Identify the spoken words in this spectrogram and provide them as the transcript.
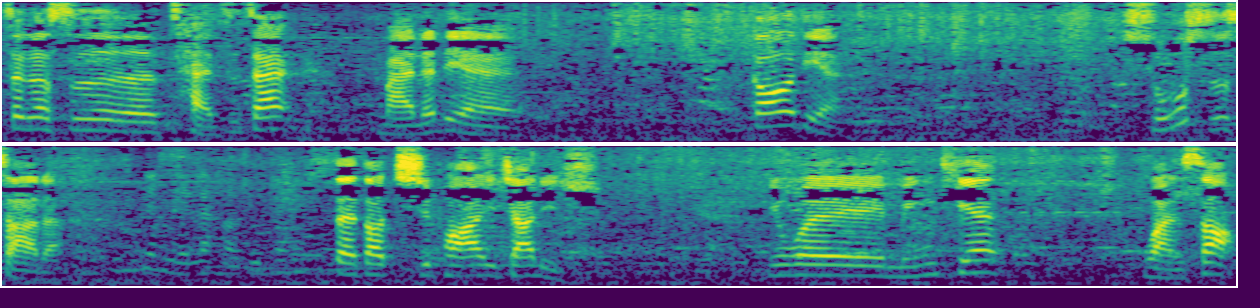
这个是采子斋，买了点糕点、熟食啥的，带到旗袍阿姨家里去，因为明天晚上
